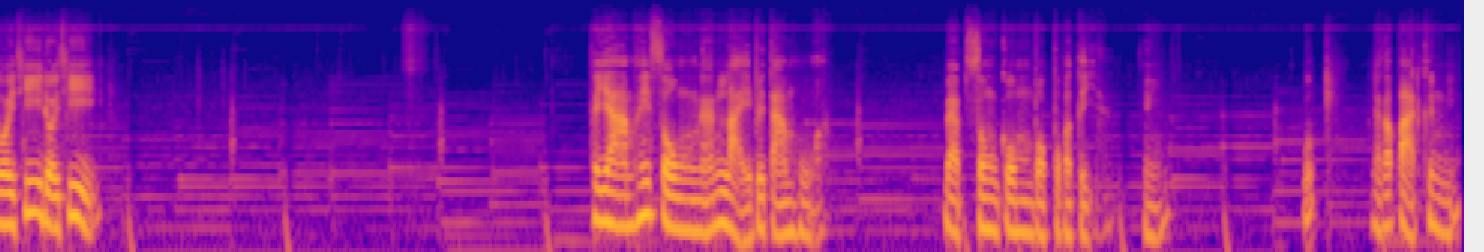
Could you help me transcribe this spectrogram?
โดยที่โดยที่ พยายามให้ทรงนั้นไหลไปตามหัว แบบทรงกลมปกติอย่างนี้ปุ๊บแล้วก็ปาดขึ้นนี้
